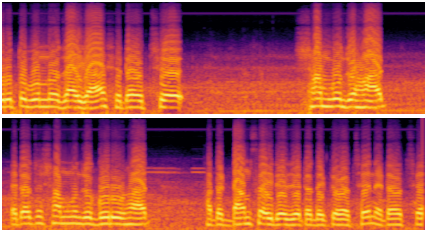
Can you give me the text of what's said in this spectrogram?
গুরুত্বপূর্ণ জায়গা, সেটা হচ্ছে শ্যামগঞ্জ হাট। এটা হচ্ছে শ্যামগঞ্জ গরুর হাট, হাটের ডান সাইডে যেটা দেখতে পাচ্ছেন, এটা হচ্ছে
